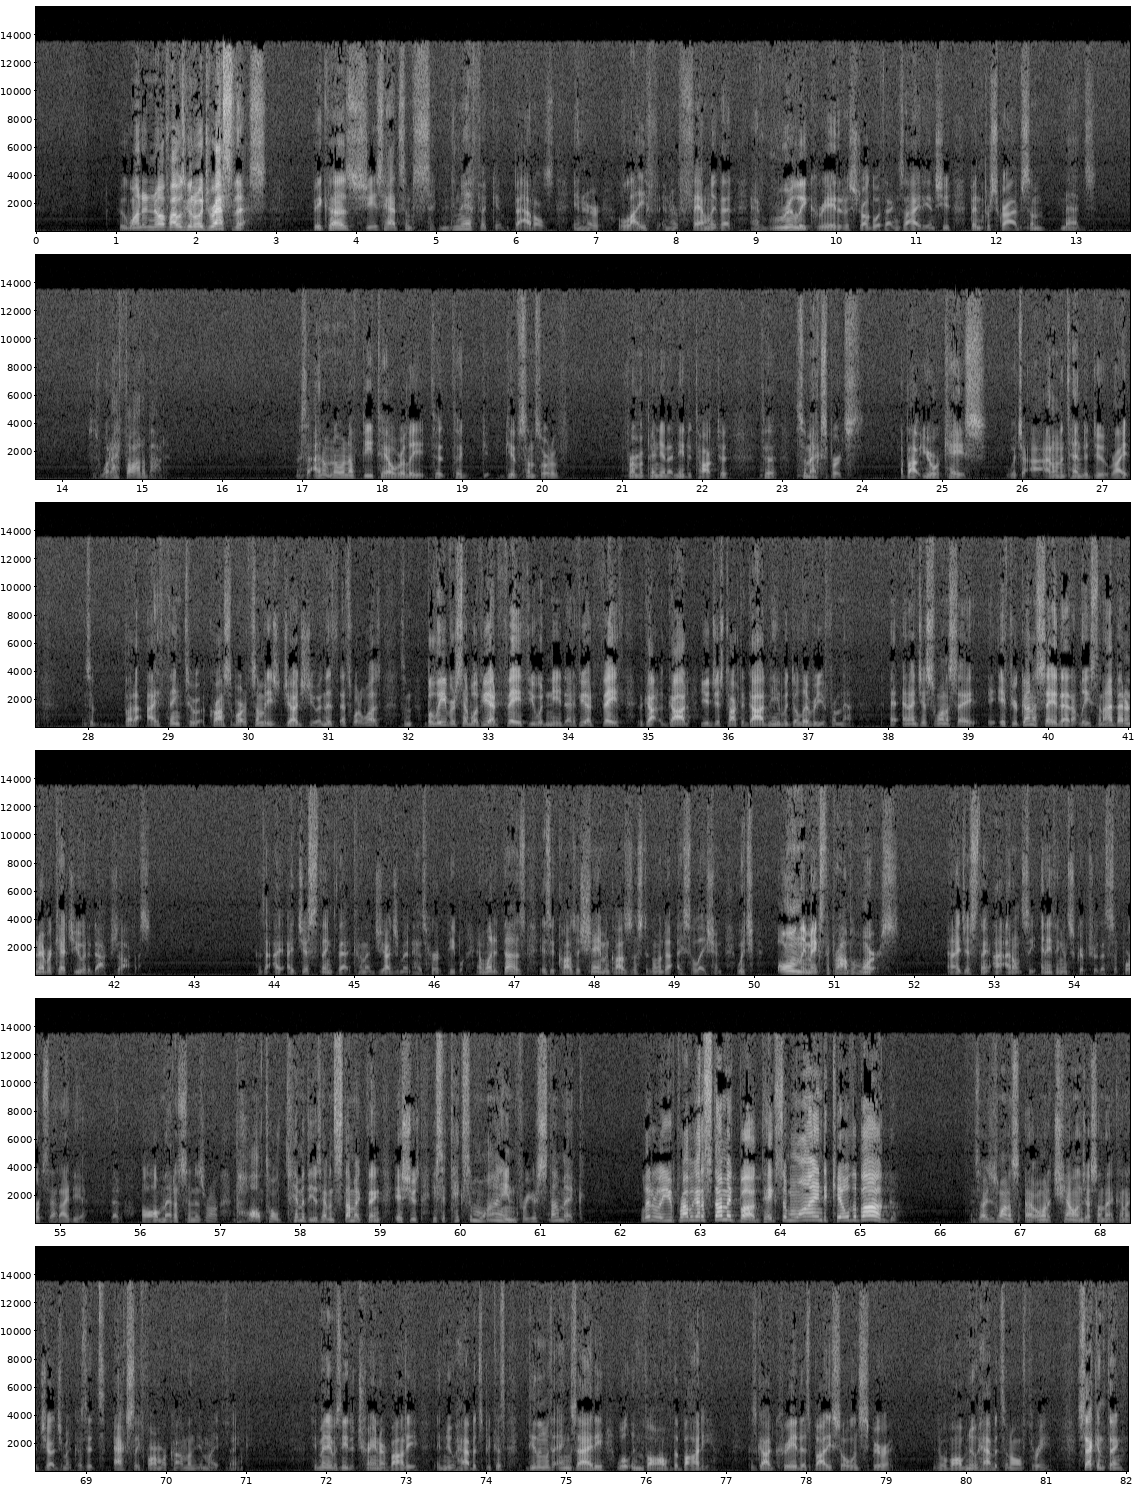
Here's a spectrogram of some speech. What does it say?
who wanted to know if I was going to address this because she's had some significant battles in her life and her family that have really created a struggle with anxiety. And she's been prescribed some meds. This is what I thought about it. I said, I don't know enough detail really to, to g- give some sort of firm opinion. I need to talk to, to some experts about your case, which I, I don't intend to do, right? I said, but I think to across the board, if somebody's judged you, and this, that's what it was. Some believers said, well, if you had faith, you wouldn't need that. If you had faith, God, God you'd just talk to God and He would deliver you from that. And, and I just want to say, if you're going to say that at least, then I better never catch you at a doctor's office. Because I, I just think that kind of judgment has hurt people. And what it does is it causes shame and causes us to go into isolation, which only makes the problem worse. And I just think, I, I don't see anything in Scripture that supports that idea all medicine is wrong. Paul told Timothy, who's having stomach thing issues, he said, take some wine for your stomach. Literally, you've probably got a stomach bug. Take some wine to kill the bug. And so I just want to, I want to challenge us on that kind of judgment because it's actually far more common than you might think. See, many of us need to train our body in new habits because dealing with anxiety will involve the body because God created us body, soul, and spirit. And it will involve new habits in all three. Second thing,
